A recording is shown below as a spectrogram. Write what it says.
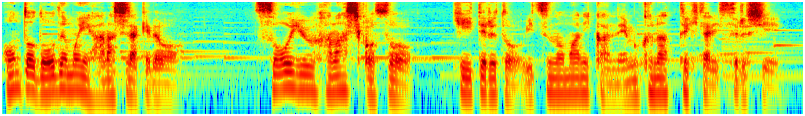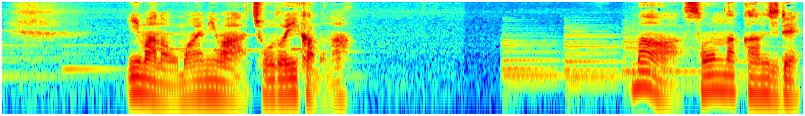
ほんとどうでもいい話だけど、そういう話こそ聞いてるといつの間にか眠くなってきたりするし、今のお前にはちょうどいいかもな。まあ、そんな感じで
